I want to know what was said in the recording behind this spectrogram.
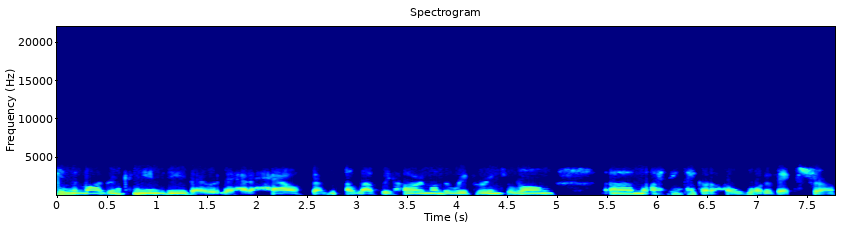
in the migrant community. They they had a house, a, a lovely home on the river in Geelong. Um, I think they got a whole lot of extra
